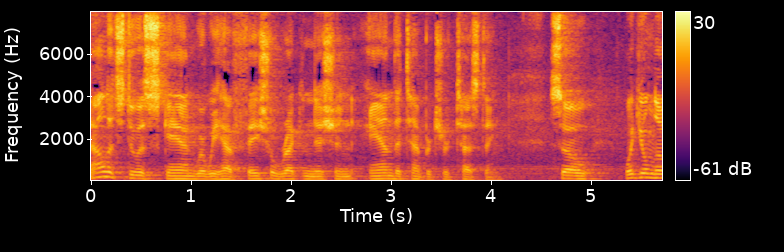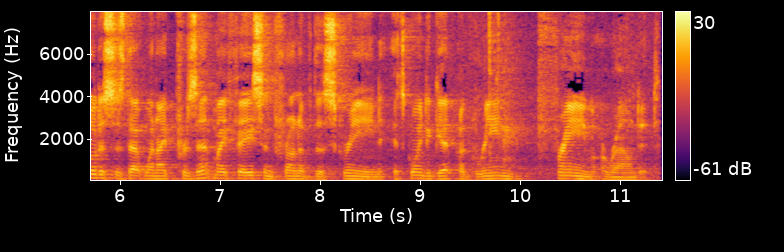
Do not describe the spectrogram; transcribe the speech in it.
Now let's do a scan where we have facial recognition and the temperature testing. So what you'll notice is that when I present my face in front of the screen, it's going to get a green frame around it.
